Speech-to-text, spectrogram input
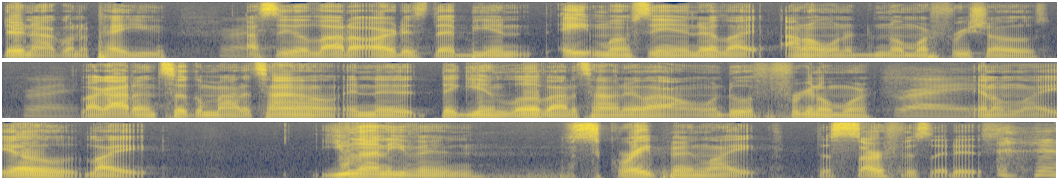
they're not gonna pay you. right. I see a lot of artists that being eight months in, they're like, I don't want to do no more free shows. Right. Like I done took them out of town, and they they getting love out of town. They're like, I don't want to do it for free no more. right. And I'm like, yo, like, you not even scraping like the surface of this. right.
